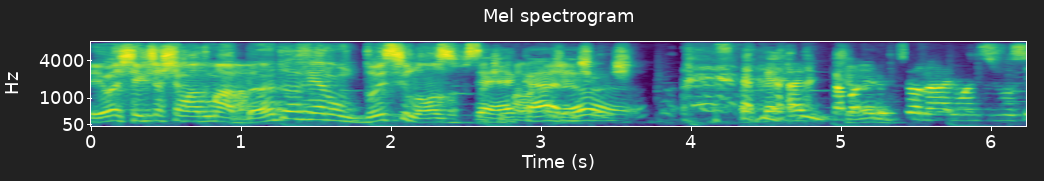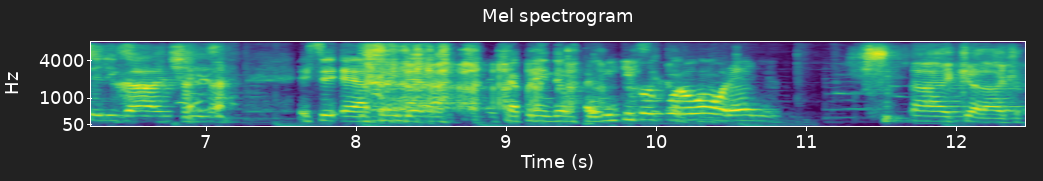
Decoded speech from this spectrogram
Eu achei que tinha chamado uma banda, vieram dois filósofos aqui É, falar com a gente caramba. hoje. A gente tava no dicionário antes de você ligar. A gente, Esse é aprender, a gente aprendeu um a pouco. gente incorporou o Aurélio. Ai, caraca.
